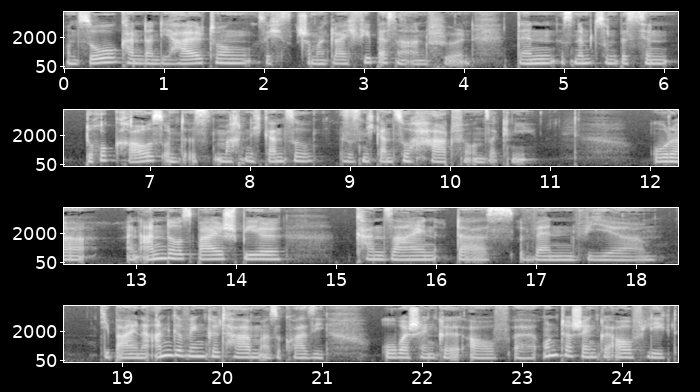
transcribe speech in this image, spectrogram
Und so kann dann die Haltung sich schon mal gleich viel besser anfühlen, denn es nimmt so ein bisschen Druck raus und es macht nicht ganz so, es ist nicht ganz so hart für unser Knie. Oder ein anderes Beispiel kann sein, dass wenn wir die Beine angewinkelt haben, also quasi Oberschenkel auf äh, Unterschenkel aufliegt,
